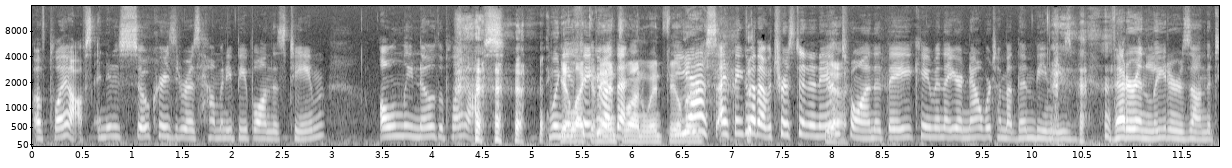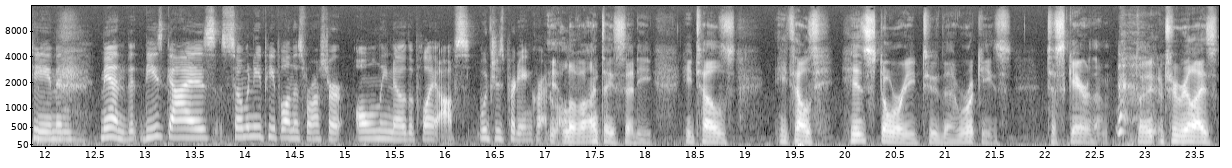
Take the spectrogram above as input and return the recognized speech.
of playoffs, and it is so crazy to realize how many people on this team only know the playoffs. When Yeah, you like think an about Antoine that, Winfield Yes, I think about that with Tristan and Yeah. Antoine that they came in that year. Now we're talking about them being these veteran leaders on the team, and man, th- these guys, so many people on this roster only know the playoffs, which is pretty incredible. Lavonte said he, he tells he tells his story to the rookies to scare them to, to realize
